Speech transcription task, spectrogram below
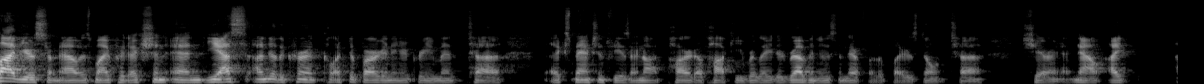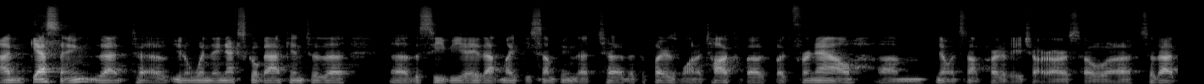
five years from now is my prediction. And yes, under the current collective bargaining agreement, uh, expansion fees are not part of hockey related revenues, and therefore the players don't uh, share in it. Now, I I'm guessing that uh, you know when they next go back into the uh, the CBA, that might be something that uh, that the players want to talk about. But for now, um, no, it's not part of HRR. So uh, so that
